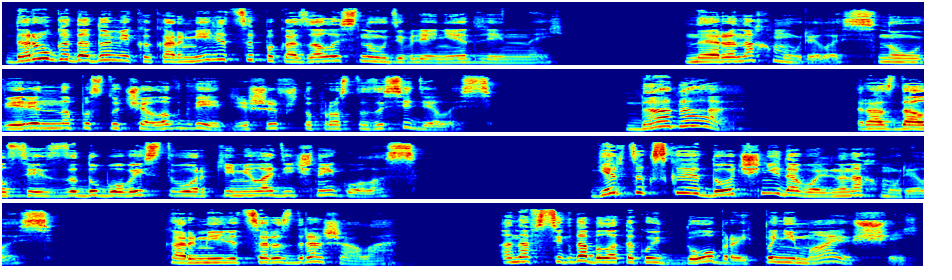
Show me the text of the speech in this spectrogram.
Дорога до домика кормилицы показалась на удивление длинной. Нера нахмурилась, но уверенно постучала в дверь, решив, что просто засиделась. «Да-да!» — раздался из-за дубовой створки мелодичный голос. Герцогская дочь недовольно нахмурилась. Кормилица раздражала. Она всегда была такой доброй, понимающей.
